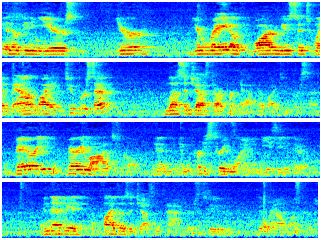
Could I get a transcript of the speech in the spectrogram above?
intervening years, your, your rate of water usage went down by 2%, let's adjust our per capita by 2%. Very, very logical and, and pretty streamlined and easy to do. And then we applied those adjustment factors to the round one projections.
